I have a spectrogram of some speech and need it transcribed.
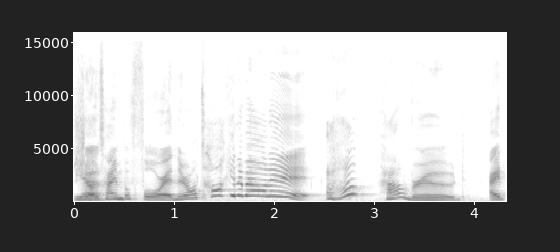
Yeah. showtime before and they're all talking about it. Uh huh. How rude. I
